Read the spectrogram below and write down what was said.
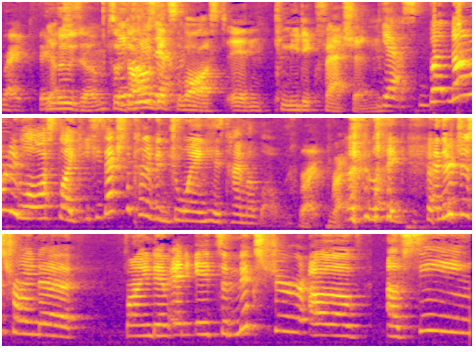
Right. They Yes. lose him. So They Donald gets him. lost in comedic fashion. Yes, but not only lost, like he's actually kind of enjoying his time alone. Right. Right. like, and they're just trying to find him, and it's a mixture of of seeing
